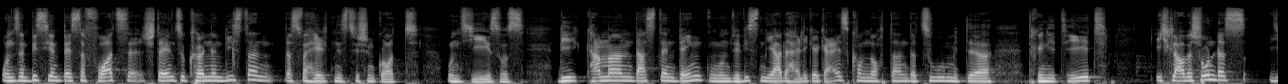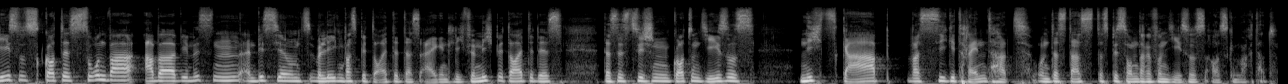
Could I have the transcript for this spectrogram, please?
uns ein bisschen besser vorstellen zu können, wie ist dann das Verhältnis zwischen Gott und Jesus? Wie kann man das denn denken? Und wir wissen ja, der Heilige Geist kommt noch dann dazu mit der Trinität. Ich glaube schon, dass Jesus Gottes Sohn war, aber wir müssen ein bisschen uns überlegen, was bedeutet das eigentlich? Für mich bedeutet es, dass es zwischen Gott und Jesus nichts gab, was sie getrennt hat und dass das das Besondere von Jesus ausgemacht hat.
